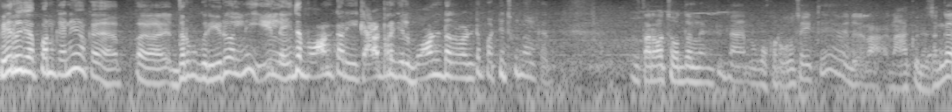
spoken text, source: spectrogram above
పేర్లు చెప్పాను కానీ ఒక ఇద్దరు ముగ్గురు హీరోల్ని వీళ్ళు అయితే బాగుంటారు ఈ క్యారెక్టర్కి వీళ్ళు బాగుంటారు అంటే పట్టించుకున్నారు కదా. తర్వాత చూద్దాంలేంటే నాకు ఒక రోజు అయితే నాకు నిజంగా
